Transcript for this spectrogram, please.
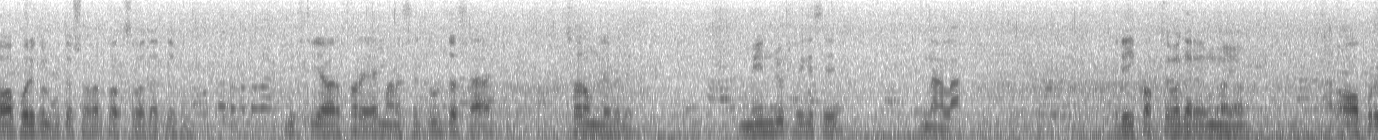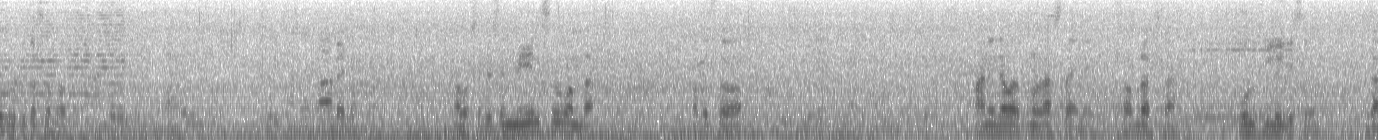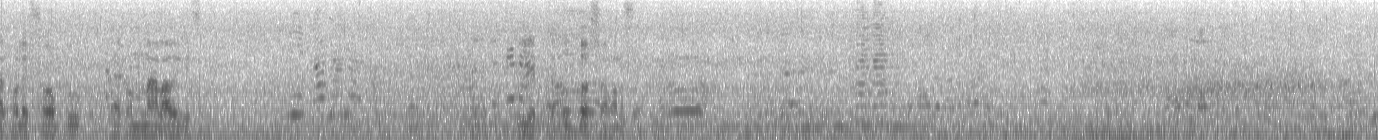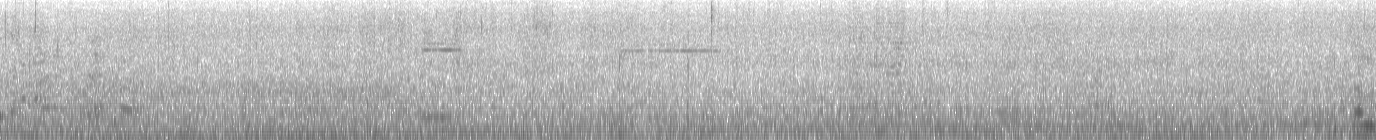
অপরিকল্পিত শহর কক্সবাজার, দেখুন। বৃষ্টি যাওয়ার পরে মানুষের দুর্দশা চরম লেভেলে মেন রুট হয়ে গেছে নালা। এটাই কক্সবাজারের উন্নয়ন আর অপরিকল্পিত শহর। দেখেন অবশ্য দেশে মেন সুগন্ধা। অবশ্য পানি যাওয়ার কোনো রাস্তাই নেই। সব রাস্তা ফুল ফুলে গেছে, যার ফলে সব রূপ এখন নালা হয়ে গেছে। একটা দুর্দশা মানুষের একদম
